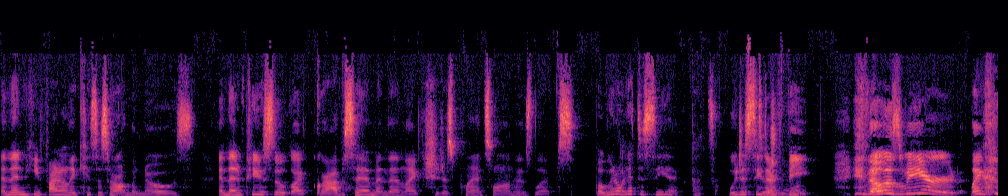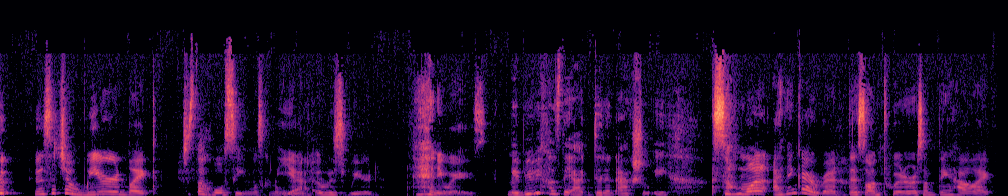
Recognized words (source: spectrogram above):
And then he finally kisses her on the nose. And then Pilsuk like grabs him and then like she just plants one on his lips. But we don't Like- get to see it. That's We just see their feet. that was weird. Like it was such a weird like just the whole scene was kind of yeah, weird. it was weird. Anyways, Maybe because they didn't actually. someone I think I read this on Twitter or something how like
